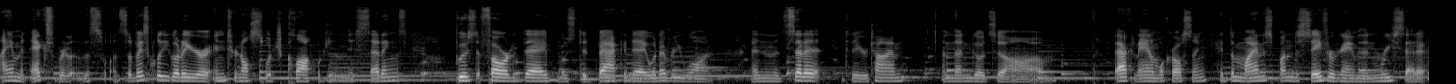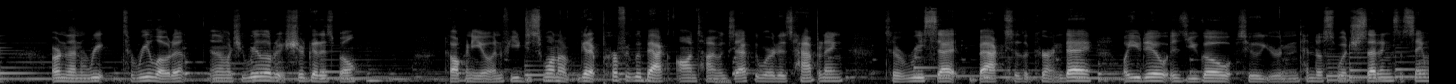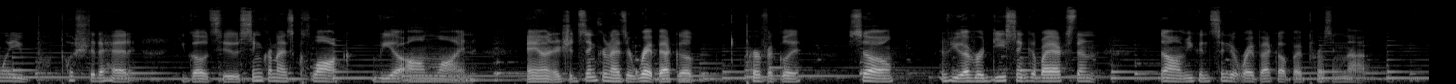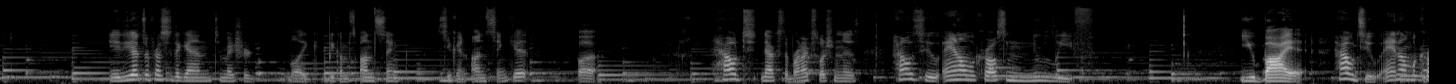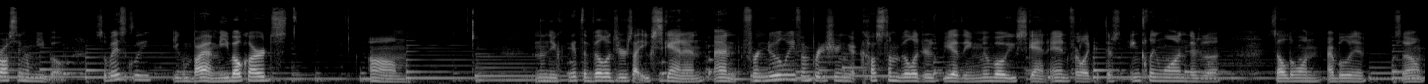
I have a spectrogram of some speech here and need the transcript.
I am an expert at this one. So basically, you go to your internal switch clock, which is in the settings, boost it forward a day, boost it back a day, whatever you want, and then set it to your time, and then go to um back in Animal Crossing, hit the minus button to save your game, and then reset it, or then re- to reload it. And then once you reload it, it should get Isabelle talking to you. And if you just want to get it perfectly back on time, exactly where it is happening, to reset back to the current day, what you do is you go to your Nintendo Switch settings the same way you p- pushed it ahead. You go to synchronize clock via online, and it should synchronize it right back up perfectly. So, if you ever desync it by accident, um, you can sync it right back up by pressing that. You have to press it again to make sure like it becomes unsync, so you can unsync it. But how to next up? Our next question is how to Animal Crossing New Leaf. You buy it. How to Animal Crossing Amiibo. So basically, you can buy Amiibo cards. Um, and then you can get the villagers that you scan in. And for New Leaf, I'm pretty sure you can get custom villagers via the amiibo you scan in. For like, there's an Inkling one, there's a Zelda one, I believe. So,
